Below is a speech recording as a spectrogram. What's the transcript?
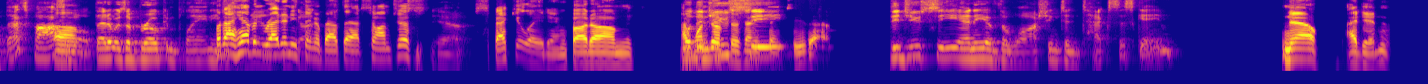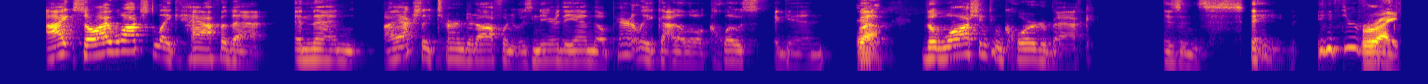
Oh, that's possible. that it was a broken plane. but I haven't read anything about that, so I'm just Yeah. speculating. But um, I Well, did wonder if there's see- anything to that. Did you see any of the Washington Texas game? No, I didn't. I so I watched like half of that and then I actually turned it off when it was near the end though. Apparently it got a little close again. But the Washington quarterback is insane. He threw for like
